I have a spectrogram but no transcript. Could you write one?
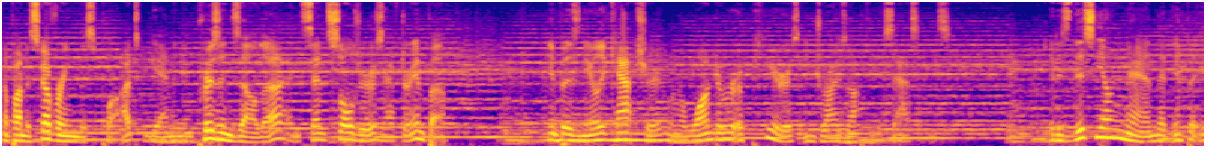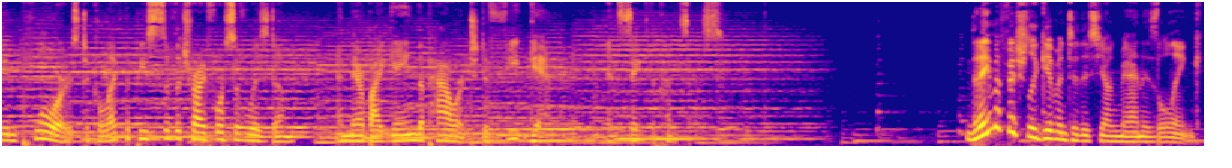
Upon discovering this plot, Ganon imprisons Zelda and sends soldiers after Impa. Impa is nearly captured when a wanderer appears and drives off the assassins. It is this young man that Impa implores to collect the pieces of the Triforce of Wisdom and thereby gain the power to defeat Ganon and save the princess. The name officially given to this young man is Link,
